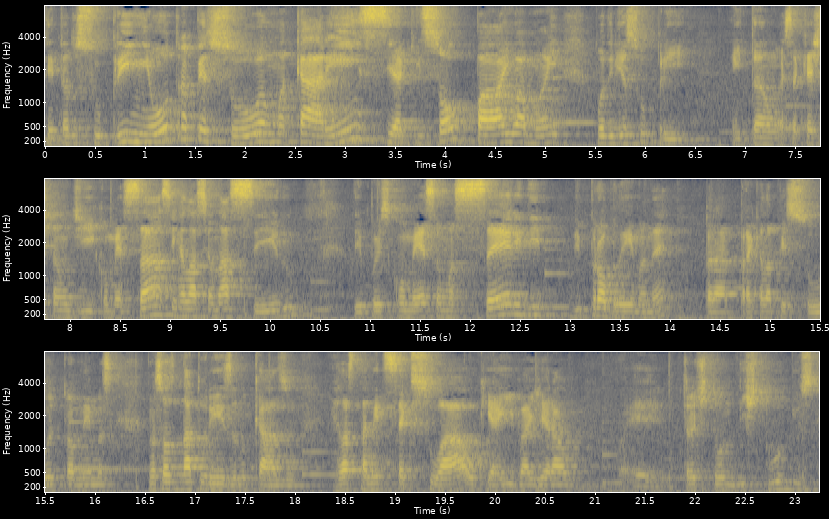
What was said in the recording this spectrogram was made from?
tentando suprir em outra pessoa uma carência que só o pai ou a mãe poderia suprir. Então, essa questão de começar a se relacionar cedo, depois começa uma série de, de problemas, né? Para aquela pessoa, problemas não só de natureza, no caso, relacionamento sexual, que aí vai gerar é, transtorno, distúrbios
